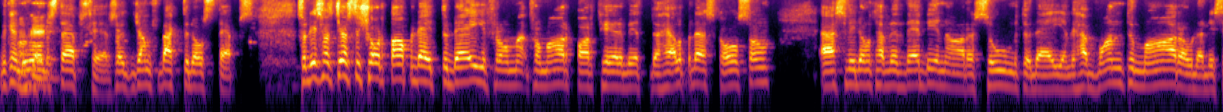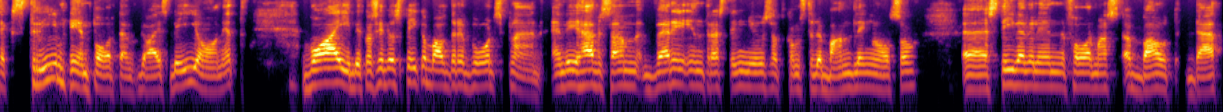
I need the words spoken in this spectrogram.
We can do all the steps here. So it jumps back to those steps. So this was just a short update today from, from our part here with the help desk also as we don't have a webinar, a Zoom today, and we have one tomorrow that is extremely important, guys, be on it. Why? Because we will speak about the rewards plan, and we have some very interesting news that comes to the bundling also. Uh, Steven will inform us about that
